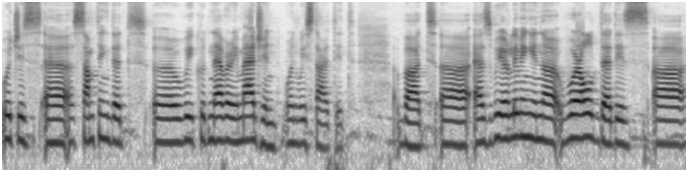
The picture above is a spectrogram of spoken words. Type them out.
which is uh, something that uh, we could never imagine when we started. But uh, as we are living in a world that is uh,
